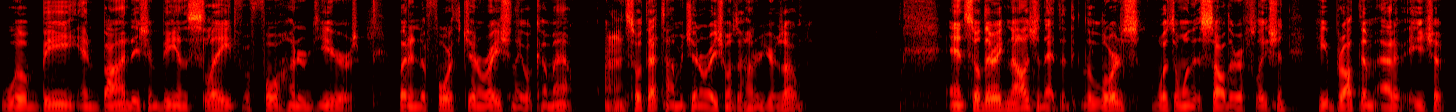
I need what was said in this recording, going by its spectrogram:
will be in bondage and be enslaved for 400 years. But in the fourth generation, they will come out. so at that time, a generation was 100 years old. And so they're acknowledging that, that the Lord was the one that saw their affliction. He brought them out of Egypt,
